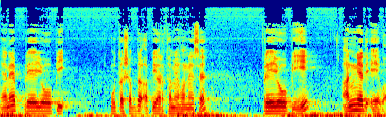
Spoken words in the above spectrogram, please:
यानी प्रेयोपी, उत शब्द अपि अर्थ में होने से प्रेयोपी अन्य एव,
